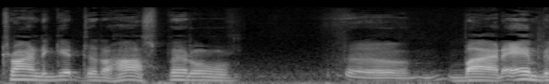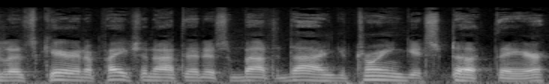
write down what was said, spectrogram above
trying to get to the hospital uh, by an ambulance carrying a patient out there that's about to die, and your train gets stuck there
